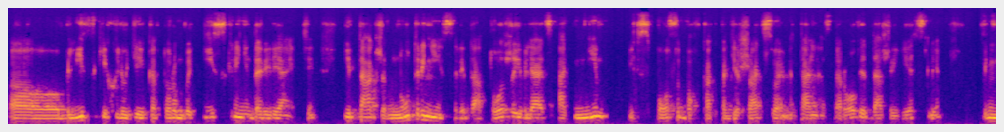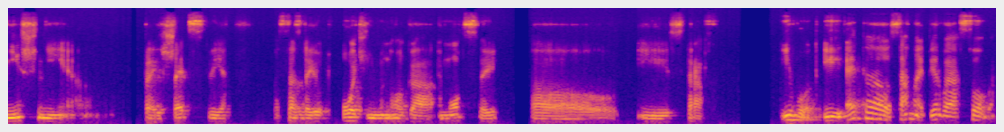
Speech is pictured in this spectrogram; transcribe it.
э, близких людей, которым вы искренне доверяете. И также внутренняя среда тоже является одним из способов, как поддержать свое ментальное здоровье, даже если внешние происшествия создают очень много эмоций э, и страх. И вот, и это самая первая особа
